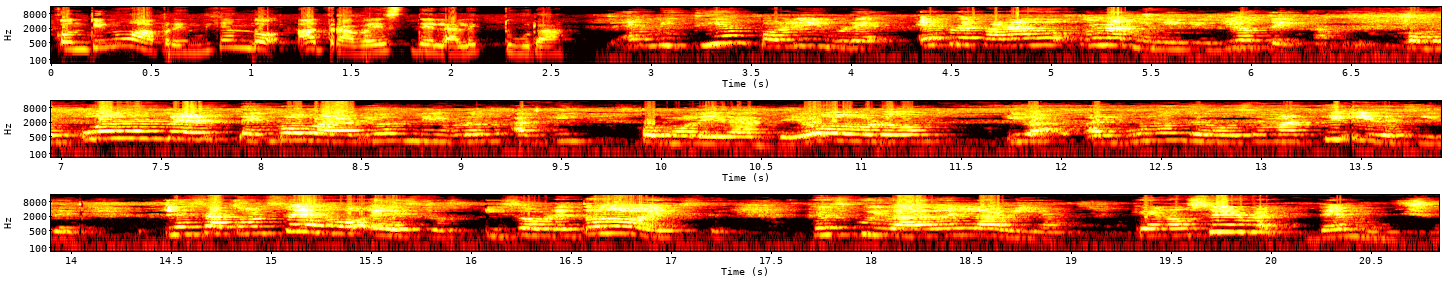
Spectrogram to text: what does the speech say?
continúa aprendiendo a través de la lectura. En mi tiempo libre he preparado una mini biblioteca. Como pueden ver, tengo varios libros aquí, como La Edad de Oro, y algunos de José Martí y de Fidel. Les aconsejo estos y sobre todo este, que es cuidado en la vía, que nos sirve de mucho.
